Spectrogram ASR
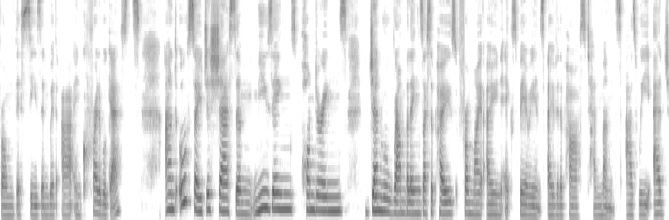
from this season with our incredible guests, and also just share some musings, ponderings, general ramblings, I suppose, from my own experience over the past 10 months as we edge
